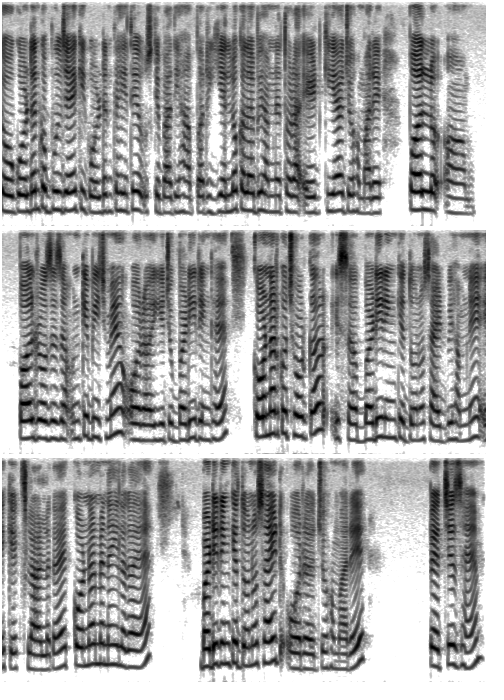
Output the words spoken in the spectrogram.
तो गोल्डन को भूल जाए कि गोल्डन कहीं थे, उसके बाद यहाँ पर येलो कलर भी हमने थोड़ा ऐड किया, जो हमारे पर्ल पर्ल रोजेज हैं उनके बीच में और ये जो बड़ी रिंग है कॉर्नर को छोड़कर इस बड़ी रिंग के दोनों साइड भी हमने एक एक फ्लावर लगाया है कॉर्नर में नहीं लगाया है, बड़ी रिंग के दोनों साइड और जो हमारे पैचेस हैं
